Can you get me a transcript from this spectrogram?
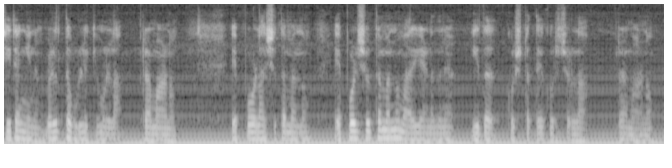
ചിരങ്ങിനും വെളുത്ത ഉള്ളിക്കുമുള്ള പ്രമാണം. എപ്പോൾ അശുദ്ധമെന്നും എപ്പോൾ ശുദ്ധമെന്നും അറിയേണ്ടതിന് ഇത് കുഷ്ഠത്തെക്കുറിച്ചുള്ള പ്രമാണം.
